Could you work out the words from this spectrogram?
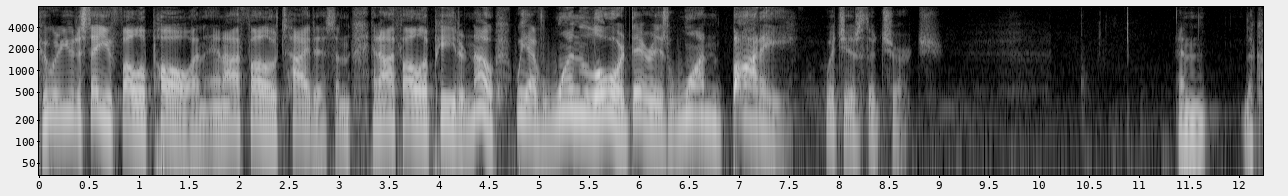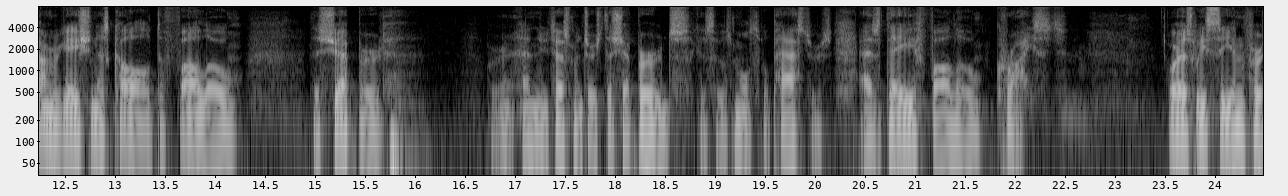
who are you to say you follow Paul and, and I follow Titus and, and I follow Peter? No, we have one Lord. There is one body, which is the church. And the congregation is called to follow the shepherd and the New Testament church, the shepherds, because there was multiple pastors, as they follow Christ. Or as we see in 1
